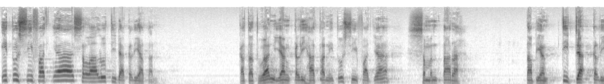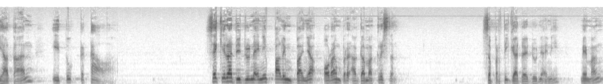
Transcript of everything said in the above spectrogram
itu sifatnya selalu tidak kelihatan. Kata Tuhan, yang kelihatan itu sifatnya sementara, tapi yang tidak kelihatan itu kekal. Saya kira di dunia ini paling banyak orang beragama Kristen. Sepertiga dari dunia ini memang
